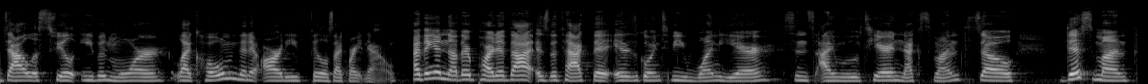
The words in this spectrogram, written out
Dallas feel even more like home than it already feels like right now. I think another part of that is the fact that it is going to be one year since I moved here next month. So this month,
